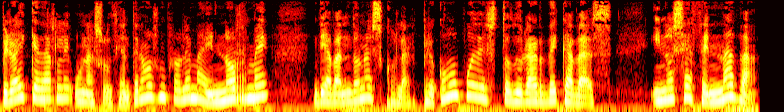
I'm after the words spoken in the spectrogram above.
Pero hay que darle una solución. Tenemos un problema enorme de abandono escolar. Pero ¿cómo puede esto durar décadas y no se hace nada?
